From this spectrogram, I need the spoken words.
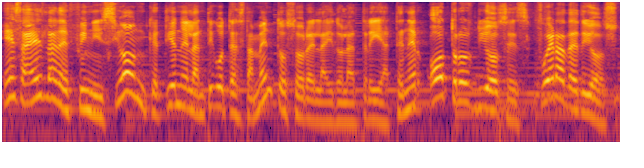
Esa es la definición que tiene el Antiguo Testamento sobre la idolatría, tener otros dioses fuera de Dios.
